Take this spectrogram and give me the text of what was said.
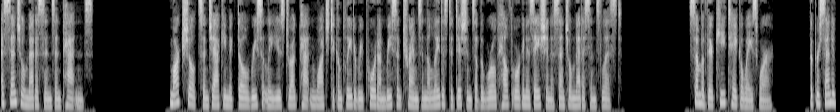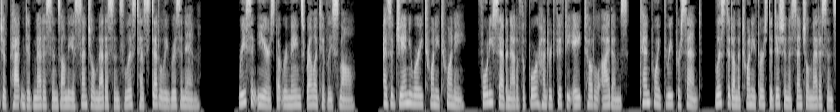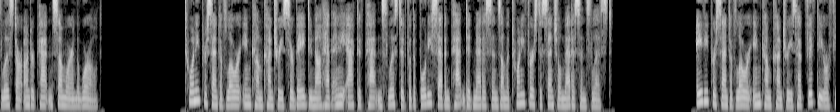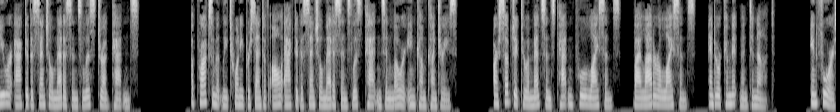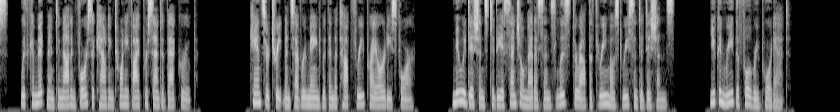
Essential Medicines and Patents. Mark Schultz and Jackie McDowell recently used Drug Patent Watch to complete a report on recent trends in the latest editions of the World Health Organization Essential Medicines list. Some of their key takeaways were The percentage of patented medicines on the Essential Medicines list has steadily risen in recent years but remains relatively small. As of January 2020, 47 out of the 458 total items, 10.3%, listed on the 21st edition Essential Medicines list are under patent somewhere in the world. 20% of lower income countries surveyed do not have any active patents listed for the 47 patented medicines on the 21st Essential Medicines list. 80% of lower income countries have 50 or fewer active essential medicines list drug patents. Approximately 20% of all active essential medicines list patents in lower income countries are subject to a medicines patent pool license, bilateral license, and or commitment to not enforce, with commitment to not enforce accounting 25% of that group. Cancer treatments have remained within the top 3 priorities for new additions to the essential medicines list throughout the 3 most recent editions. You can read the full report at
